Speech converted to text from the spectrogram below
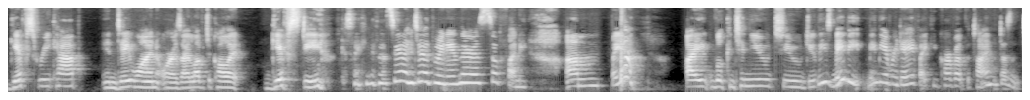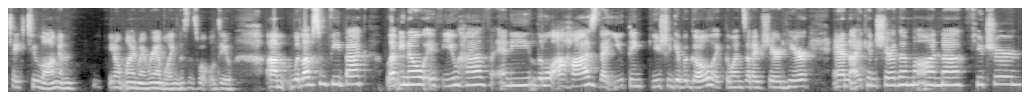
gifts recap in day one, or as I love to call it, Giftsty. Because I that's what I do with my name there. It's so funny. Um, but yeah. I will continue to do these maybe maybe every day if I can carve out the time. It doesn't take too long, and if you don't mind my rambling, this is what we'll do. Um, would love some feedback. Let me know if you have any little ahas that you think you should give a go, like the ones that I've shared here, and I can share them on uh, future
